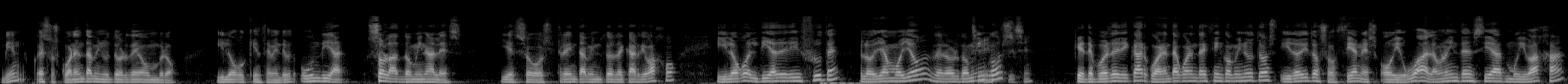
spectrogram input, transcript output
Bien, esos 40 minutos de hombro y luego 15-20 minutos. Un día solo abdominales y esos 30 minutos de cardio bajo. Y luego el día de disfrute, que lo llamo yo, de los domingos, Sí, sí, sí. que te puedes dedicar 40-45 minutos y doy dos opciones. O igual a una intensidad muy baja,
